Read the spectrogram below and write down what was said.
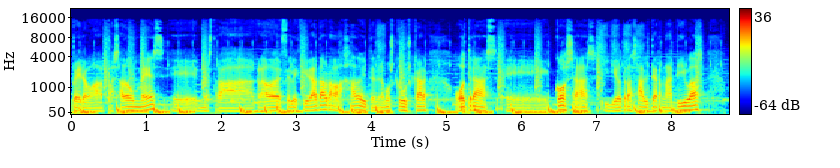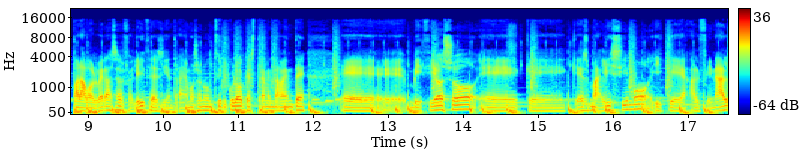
pero ha pasado un mes, eh, nuestro grado de felicidad habrá bajado y tendremos que buscar otras eh, cosas y otras alternativas para volver a ser felices y entraremos en un círculo que es tremendamente eh, vicioso, que, que es malísimo y que al final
